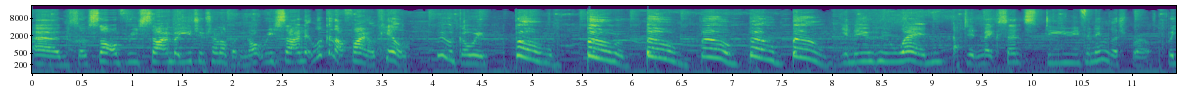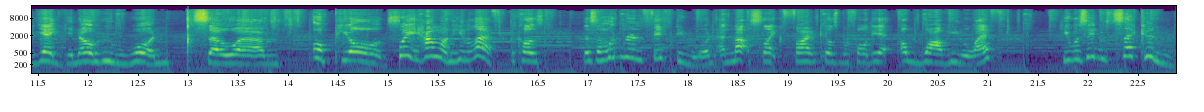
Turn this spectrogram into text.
um, so sort of restarting my YouTube channel, but not restarting it. Look at that final kill. We were going boom, boom, boom, boom, boom, boom. You knew who won. That didn't make sense. Do you even English, bro? But yeah, you know who won. So, um, up yours. Wait, hang on. He left because there's 151 and that's like five kills before the... Oh, wow, he left? He was in second.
